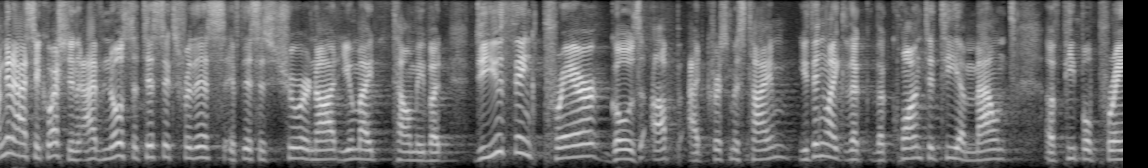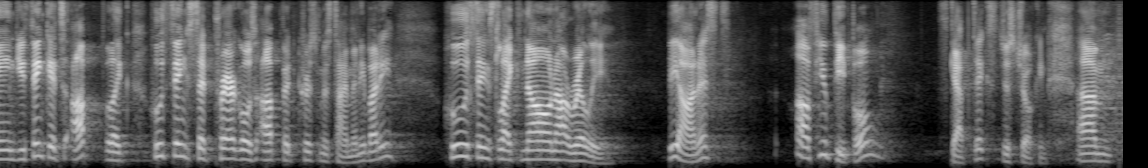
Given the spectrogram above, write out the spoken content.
I'm going to ask you a question. I have no statistics for this. If this is true or not, you might tell me. But do you think prayer goes up at Christmas time? You think like the, the quantity, amount of people praying, do you think it's up? Like, who thinks that prayer goes up at Christmas time? Anybody? Who thinks like, no, not really? Be honest. Well, a few people. Skeptics. Just joking. Um,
